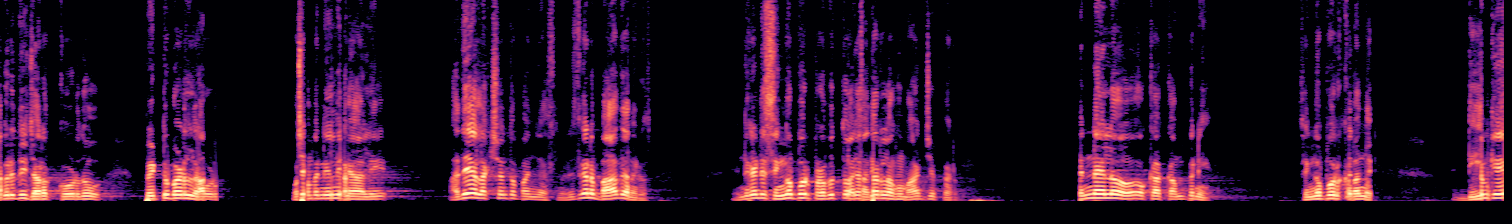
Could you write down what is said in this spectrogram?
అభివృద్ధి జరగకూడదు పెట్టుబడులు రాకూడదు వచ్చే కంపెనీలని చేయాలి అదే లక్ష్యంతో పనిచేస్తున్నారు. ఎందుకంటే బాధ అన్నారు ఎందుకంటే సింగపూర్ ప్రభుత్వం అధికారులు ఒక మాట చెప్పారు. చెన్నైలో ఒక కంపెనీ సింగపూర్ కంపెనీ డిఎంకే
